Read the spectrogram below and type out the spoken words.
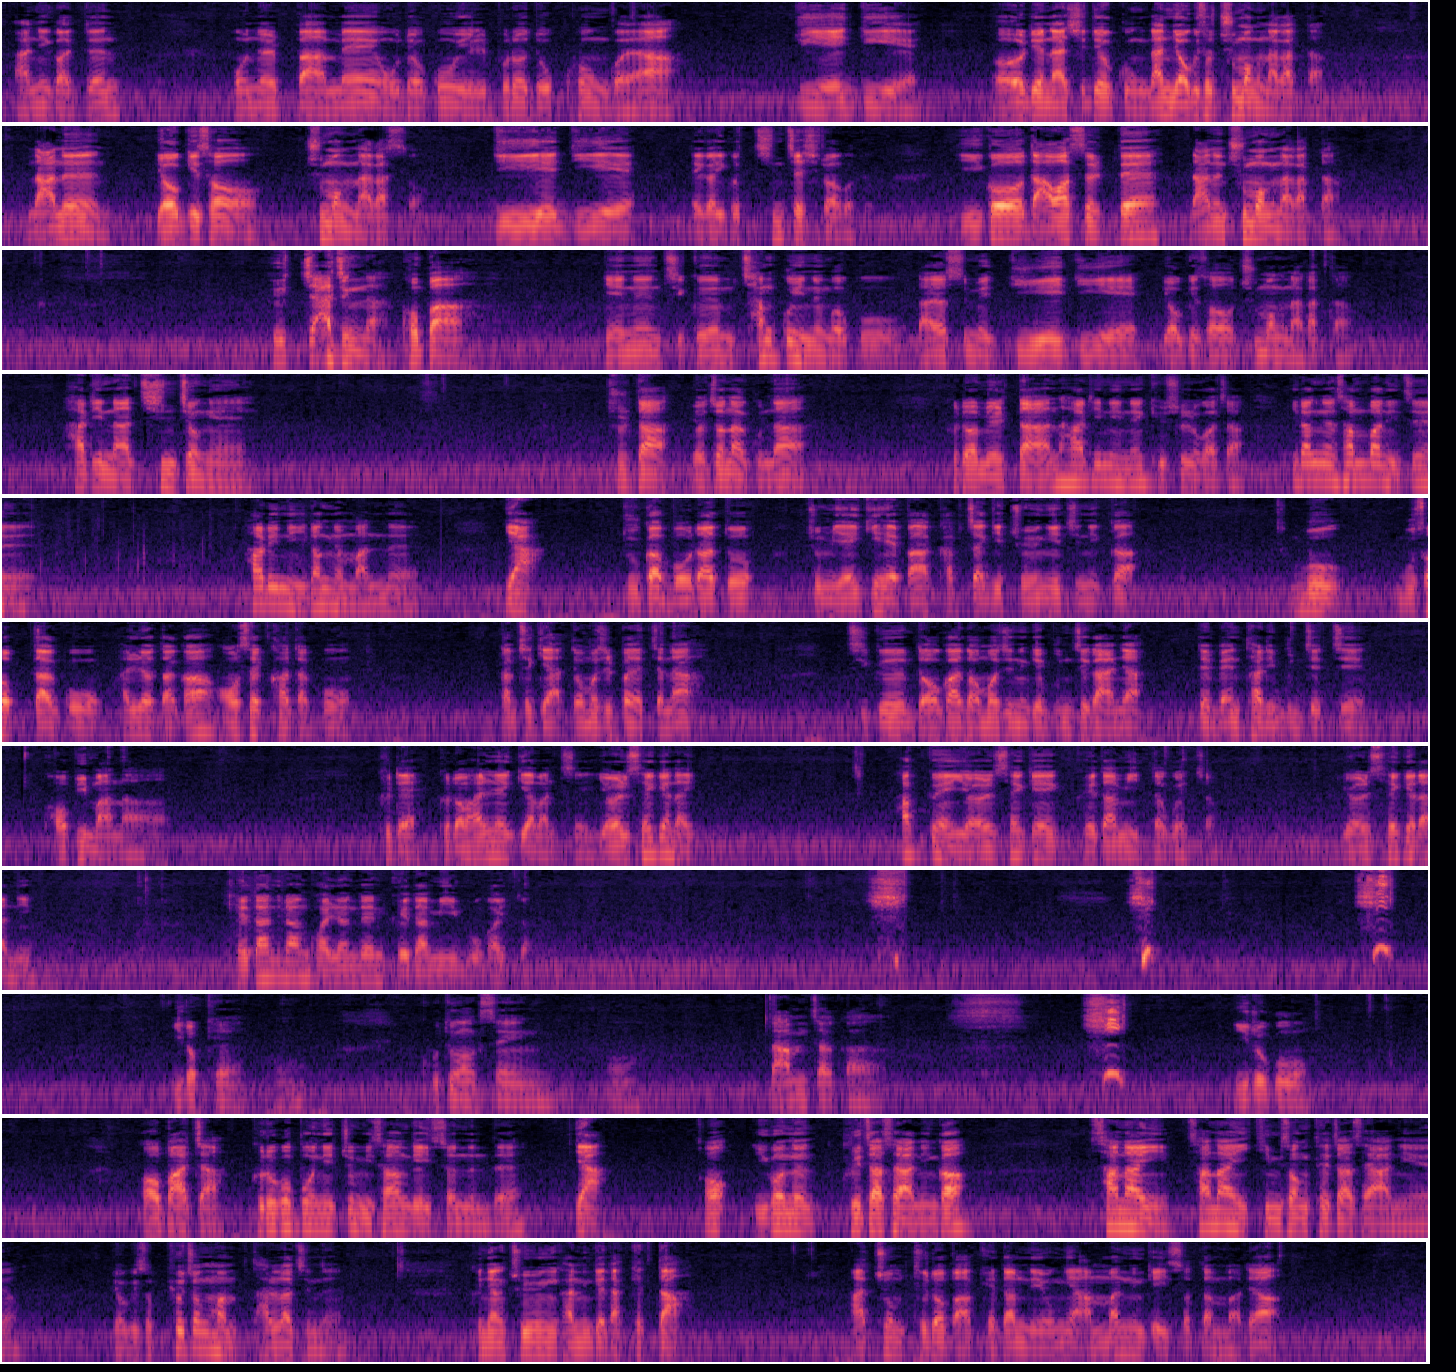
아니거든. 오늘 밤에 오려고 일부러 놓고 온 거야. 뒤에, 뒤에. 어련하시려고. 난 여기서 주먹 나갔다. 나는 여기서 주먹 나갔어. 뒤에, 뒤에. 내가 이거 진짜 싫어하거든. 이거 나왔을 때 나는 주먹 나갔다. 그 짜증나. 거봐. 얘는 지금 참고 있는 거고 나였으면 뒤에 뒤에 여기서 주먹 나갔다. 할이나 진정해. 둘 다 여전하구나. 그럼 일단 할인이네 교실로 가자. 1학년 3반이지? 할인이 1학년 맞네. 야! 누가 뭐라도 좀 얘기해봐. 갑자기 조용해지니까 무, 무섭다고 하려다가 어색하다고. 깜짝이야, 넘어질 뻔했잖아. 지금 너가 넘어지는 게 문제가 아니야. 내 멘탈이 문제지. 겁이 많아. 그래, 그럼 할 얘기야 많지. 13개나 있... 학교에 13개 괴담이 있다고 했죠. 13개라니? 계단이랑 관련된 괴담이 뭐가 있죠? 히! 히! 히! 이렇게 어? 고등학생 어? 남자가 히! 이러고 어 맞아 그러고 보니 좀 이상한 게 있었는데 야! 어? 이거는 그 자세 아닌가? 사나이 사나이 김성태 자세 아니에요? 여기서 표정만 달라지네 그냥 조용히 가는 게 낫겠다 아 좀 들어봐 괴담 내용이 안 맞는 게 있었단 말이야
